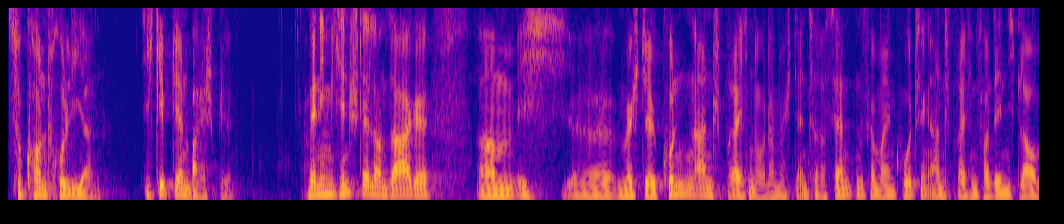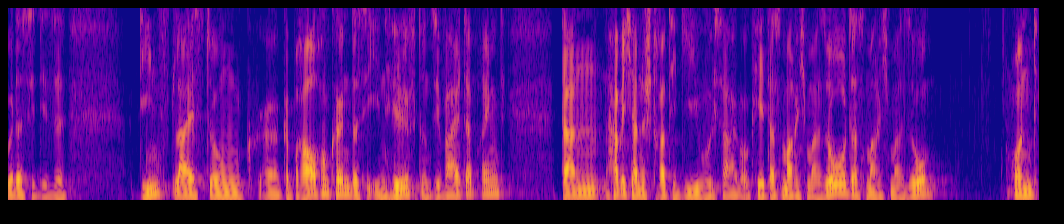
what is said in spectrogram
zu kontrollieren. Ich gebe dir ein Beispiel. Wenn ich mich hinstelle und sage, ähm, ich äh, möchte Kunden ansprechen oder möchte Interessenten für mein Coaching ansprechen, von denen ich glaube, dass sie diese Dienstleistung äh, gebrauchen können, dass sie ihnen hilft und sie weiterbringt, dann habe ich eine Strategie, wo ich sage, okay, das mache ich mal so, das mache ich mal so. Und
